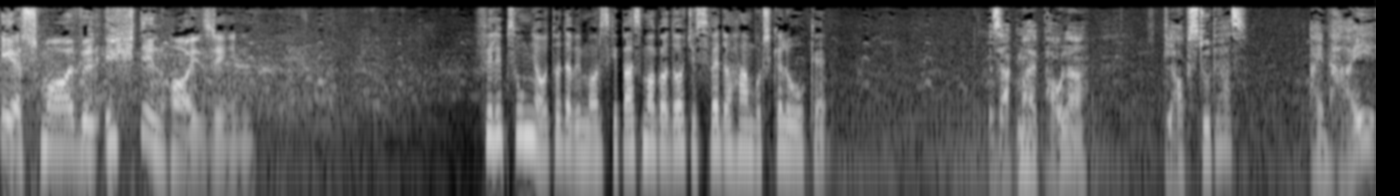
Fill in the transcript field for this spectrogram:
Erstmal will ich den Hai sehen. Filip sumnja u to da bi morski pas mogao doći sve do hamburške luke. Sag mal, Paula, glaubst du das? Ein Hai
